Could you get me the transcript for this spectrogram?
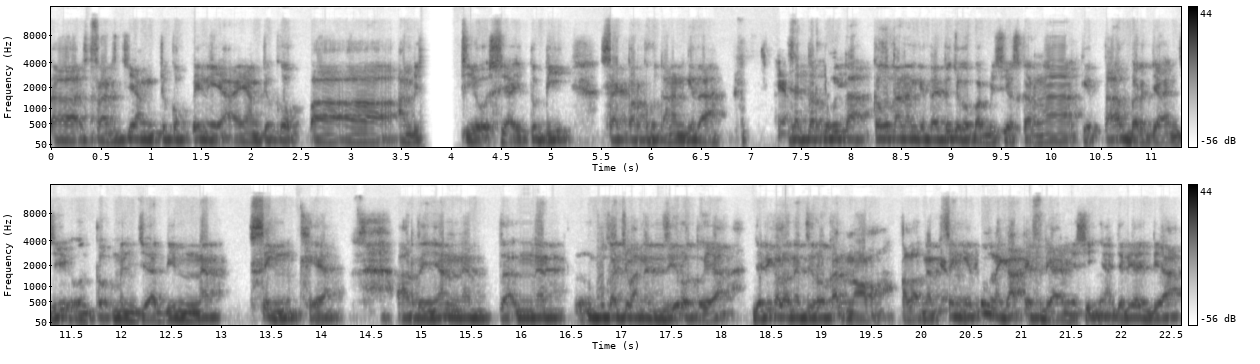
uh, strategy yang cukup ini ya, yang cukup uh, uh, ambisius ambisius yaitu di sektor kehutanan kita. Ya. Sektor kehutanan kita itu cukup ambisius karena kita berjanji untuk menjadi net sink ya. Artinya net net bukan cuma net zero tuh ya. Jadi kalau net zero kan nol. Kalau net ya. sink itu negatif dia emisinya. Jadi dia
